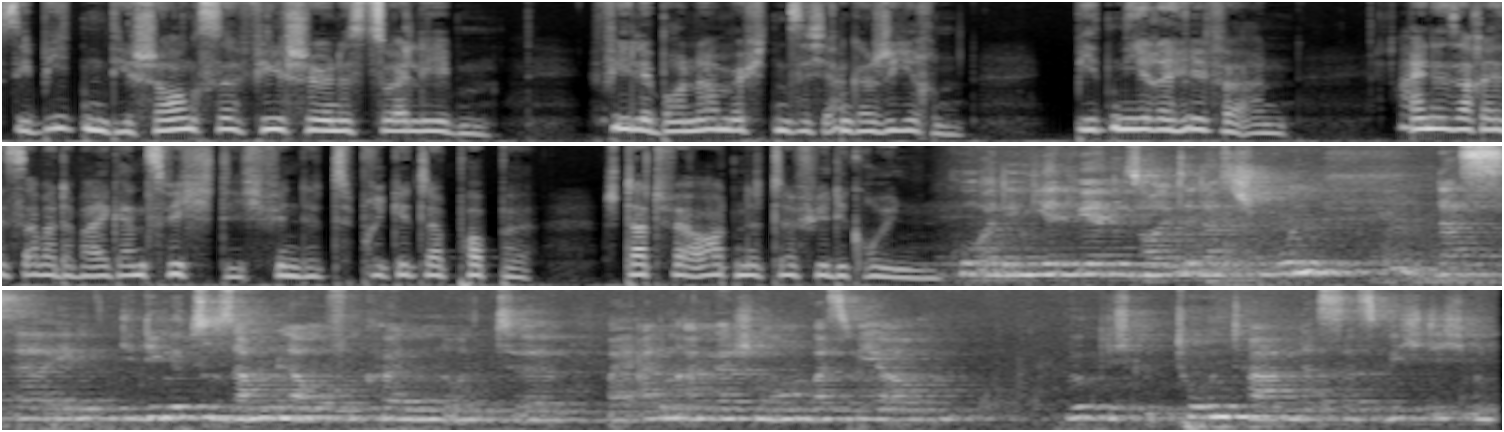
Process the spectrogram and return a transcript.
Sie bieten die Chance, viel Schönes zu erleben. Viele Bonner möchten sich engagieren, bieten ihre Hilfe an. Eine Sache ist aber dabei ganz wichtig, findet Brigitta Poppe. Stadtverordnete für die Grünen. Koordiniert werden sollte das schon, dass äh, eben die Dinge zusammenlaufen können und äh, bei allem Engagement, was wir auch wirklich betont haben, dass das wichtig und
